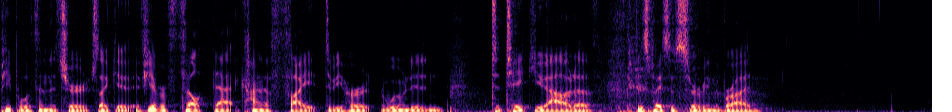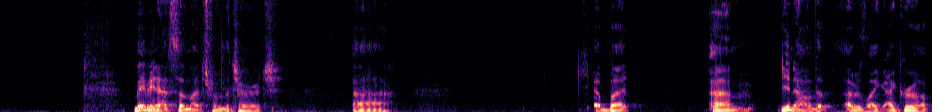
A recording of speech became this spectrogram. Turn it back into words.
people within the church like if, if you ever felt that kind of fight to be hurt wounded and to take you out of this place of serving the bride maybe not so much from the church, uh, but um, you know, the, I was like, I grew up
